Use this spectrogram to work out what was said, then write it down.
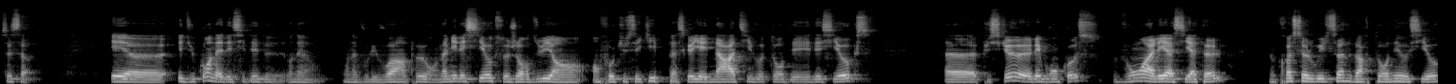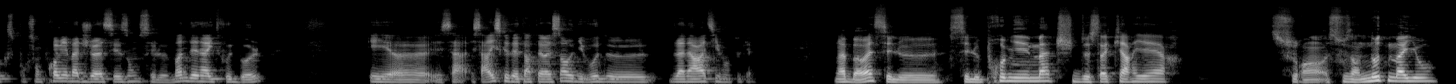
C'est ça. Et, euh, et du coup, on a décidé de, on a, on a voulu voir un peu, on a mis les Seahawks aujourd'hui en, en focus équipe parce qu'il y a une narrative autour des, des Seahawks, euh, puisque les Broncos vont aller à Seattle. Donc Russell Wilson va retourner aux Seahawks pour son premier match de la saison, c'est le Monday Night Football. Et, euh, et ça, ça risque d'être intéressant au niveau de, de la narrative en tout cas. Ah bah ouais, c'est le, c'est le premier match de sa carrière sur un, sous un autre maillot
